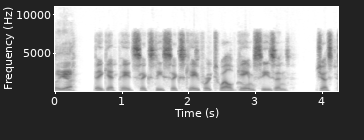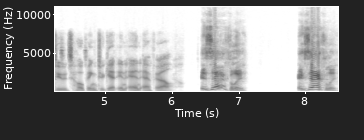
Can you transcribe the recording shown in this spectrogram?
So yeah. They get paid 66k for 12 game season. Just dudes hoping to get in NFL. Exactly. Exactly.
